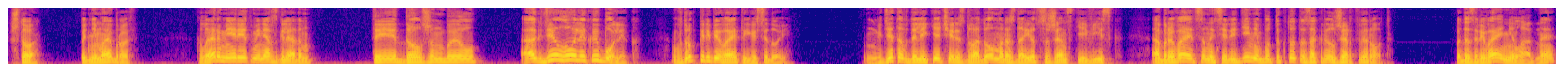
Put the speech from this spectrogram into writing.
«Что?» Поднимаю бровь. Клэр меряет меня взглядом. Ты должен был... А где Лолик и Болик? Вдруг перебивает ее седой. Где-то вдалеке через два дома раздается женский виск, обрывается на середине, будто кто-то закрыл жертве рот. Подозревая неладное,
